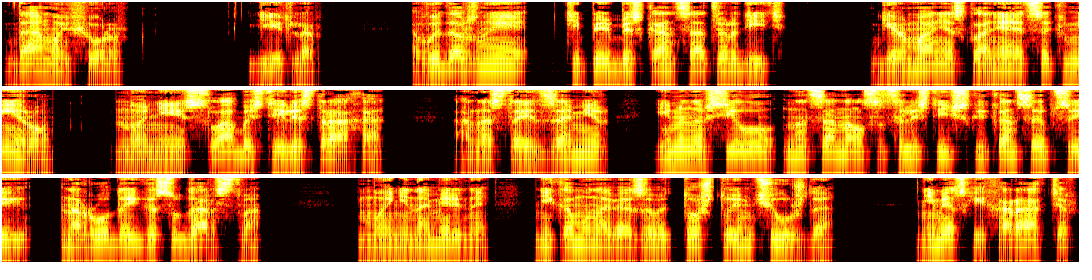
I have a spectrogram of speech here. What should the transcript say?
Да, мой фюрер. Гитлер. Вы должны теперь без конца твердить. Германия склоняется к миру, но не из слабости или страха. Она стоит за мир именно в силу национал-социалистической концепции народа и государства. Мы не намерены никому навязывать то, что им чуждо. немецкий характер,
